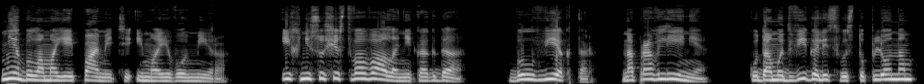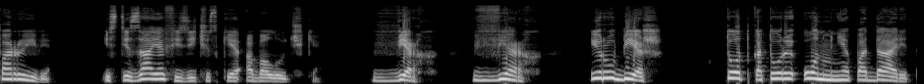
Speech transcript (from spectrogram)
Не было моей памяти и моего мира. Их не существовало никогда. Был вектор, направление, куда мы двигались в выступленном порыве, истязая физические оболочки. Вверх, вверх и рубеж, тот, который он мне подарит,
